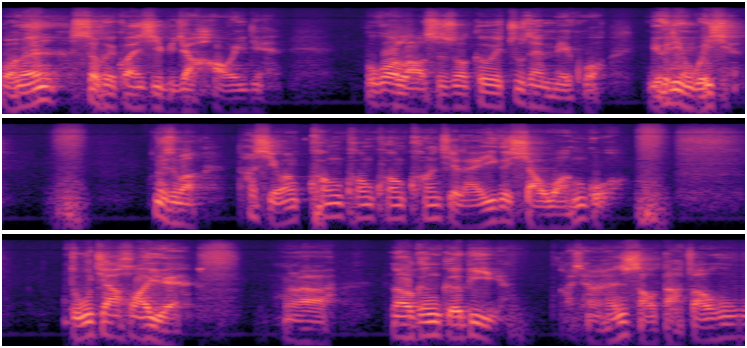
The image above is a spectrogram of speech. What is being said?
我们社会关系比较好一点。不过老实说，各位住在美国有点危险，为什么？他喜欢框框框框起来一个小王国，独家花园，啊，然后跟隔壁好像很少打招呼，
